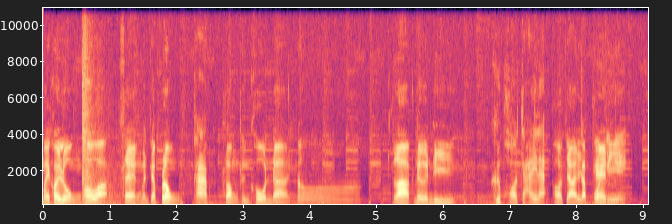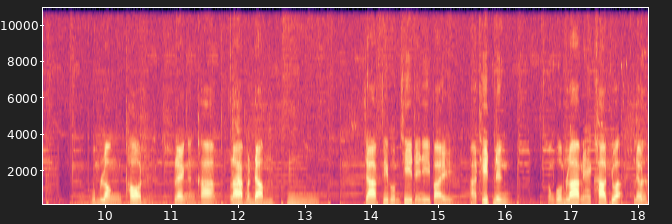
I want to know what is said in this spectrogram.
ไม่ค่อยลง เพราะว่าแสงมันจะโปร่งครับส่องถึงโคนได้ อ๋อลากเดินดี คือพอใจแล้วพอใจกับผลแค่นี้ นี้ ผมลองถอนแปลงข้างๆรากมันดำอืมจากที่ผมฉีดไอ้นี่ไปอาทิตย์หนึ่งของผมรากนี่ให้ขาวจั๊วะแล้วเออ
